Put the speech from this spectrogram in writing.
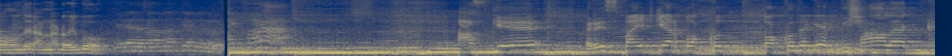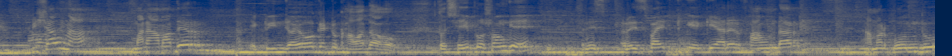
কখন যে রান্নাটা হইব? আজকে রেসপাইট কেয়ার পক্ষ পক্ষ থেকে বিশাল এক বিশাল না মানে আমাদের একটু এনজয় হোক, একটু খাওয়া দাওয়া হোক। তো সেই প্রসঙ্গে রেসপাইট কেয়ারের ফাউন্ডার আমার বন্ধু,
